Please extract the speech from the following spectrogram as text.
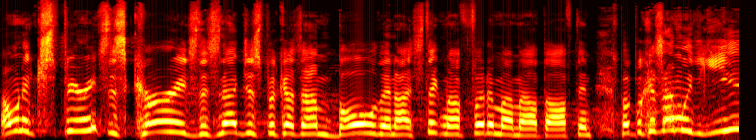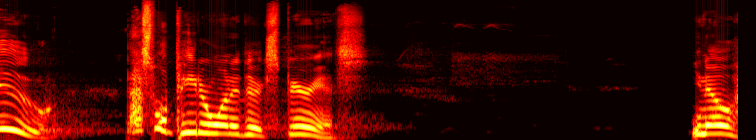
I want to experience this courage that's not just because I'm bold and I stick my foot in my mouth often, but because I'm with you. That's what Peter wanted to experience. You know,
